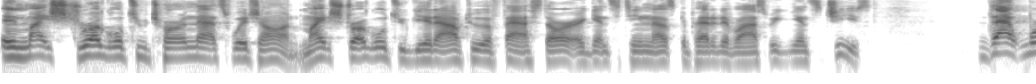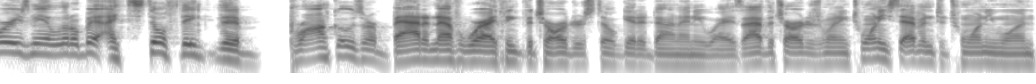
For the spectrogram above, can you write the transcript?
and might struggle to turn that switch on, might struggle to get out to a fast start against a team that was competitive last week against the Chiefs. That worries me a little bit. I still think the Broncos are bad enough where I think the Chargers still get it done anyways. I have the Chargers winning 27 to 21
